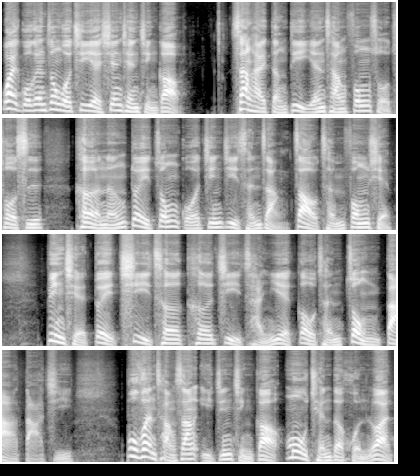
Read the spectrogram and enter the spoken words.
外国跟中国企业先前警告，上海等地延长封锁措施可能对中国经济成长造成风险，并且对汽车科技产业构成重大打击。部分厂商已经警告，目前的混乱。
